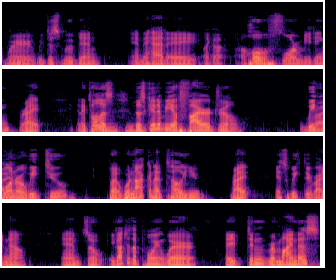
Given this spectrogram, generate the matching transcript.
Mm-hmm. where we just moved in, and they had a like a, a whole floor meeting, right? And they told us Mhm. there's gonna be a fire drill week Right. one or week two, but we're not gonna tell you, right? It's week three right now, and so it got to the point where they didn't remind us,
